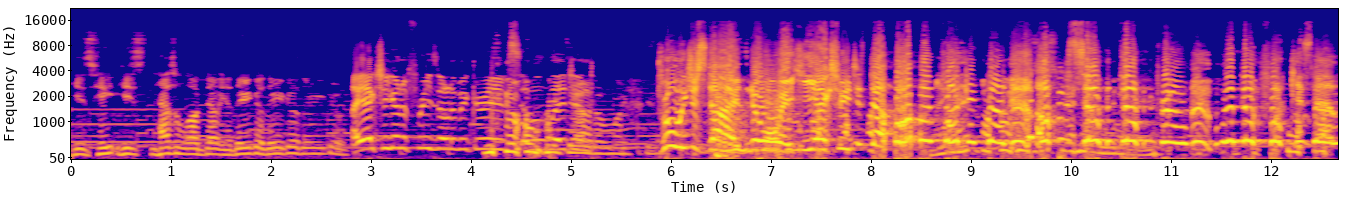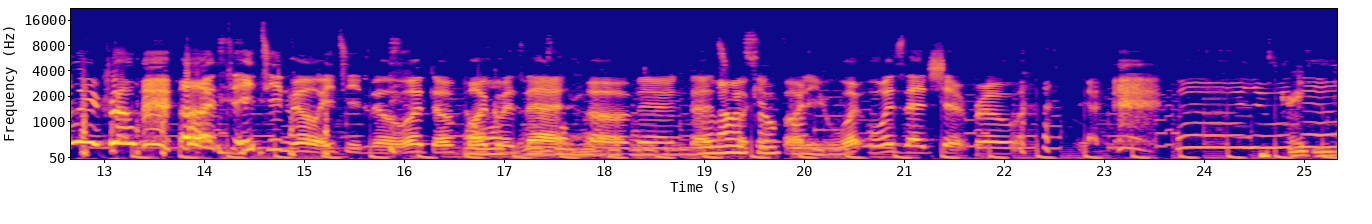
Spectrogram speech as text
he's he he's hasn't logged out yet. There you go. There you go. There you go. I actually got a freeze on him at Graves. oh I'm a my legend. god! Oh my god! Bro, he just died! No way! He actually just died! Oh, I'm fucking done! I'm so done, bro! What the fuck is that loot, bro? Oh, it's 18 mil, 18 mil. What the fuck that's- was that? Oh man, that's that was fucking so funny. funny. What was that shit, bro? oh, you crazy. Uh,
